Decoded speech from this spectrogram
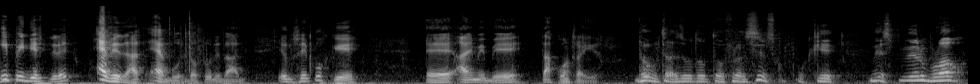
Impedir esse direito é verdade, é abuso de autoridade. Eu não sei por que eh, a MB está contra isso. Vamos trazer o doutor Francisco, porque nesse primeiro bloco,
